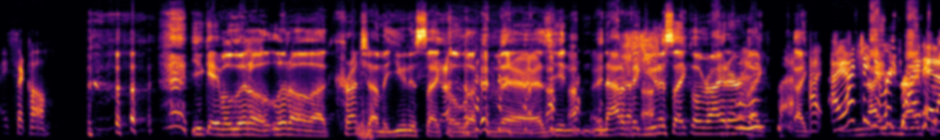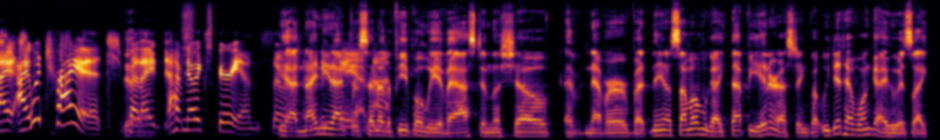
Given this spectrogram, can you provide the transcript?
Bicycle. you gave a little little uh, crunch on the unicycle look there. As you not a big unicycle rider, like, like I, I, actually never tried it. I, I would try it, yeah. but I have no experience. So yeah, ninety nine percent of the people we have asked in the show have never. But you know, some of them like that'd be interesting. But we did have one guy who was like,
